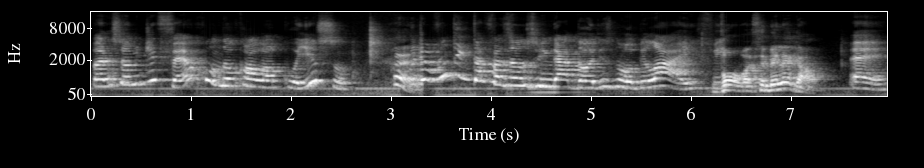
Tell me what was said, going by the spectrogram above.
parece homem de ferro quando eu coloco isso. É. dia vamos tentar fazer os Vingadores no Hobby Life? Bom, vai ser bem legal. É.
